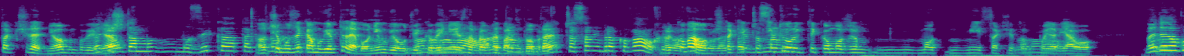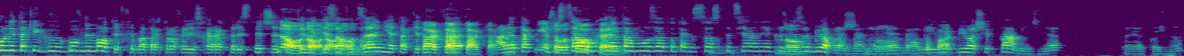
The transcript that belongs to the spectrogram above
tak średnio bym No powiedział. też tam mu- muzyka tak... Znaczy trochę- muzyka mówię w tyle, bo nie mówię o udźwiękowieniu, No, no, no, jest no, naprawdę bardzo dobre. Tak czasami brakowało chyba. Brakowało takie to w czasami- niektórych tylko może mo- miejscach się to No, no, no. pojawiało. No i ten ogólnie taki główny motyw chyba tak trochę jest charakterystyczny, No, takie, no, takie no, no, no. zawodzenie, takie Tak, trochę... tak, tak, tak. Ale tak nie, przez to, całą to okej. grę ta muza to tak za specjalnie jakoś No. nie zrobiła wrażenia, No, nie? Tak no nie, nie wbiła się w pamięć, nie? Tak jakoś, nie?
